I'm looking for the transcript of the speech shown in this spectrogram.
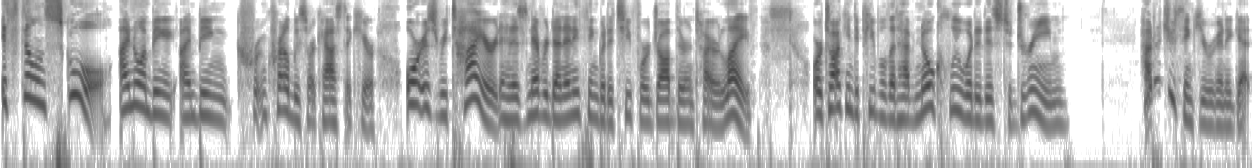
it's still in school." I know I'm being I'm being cr- incredibly sarcastic here, or is retired and has never done anything but a T4 job their entire life, or talking to people that have no clue what it is to dream. How did you think you were going to get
